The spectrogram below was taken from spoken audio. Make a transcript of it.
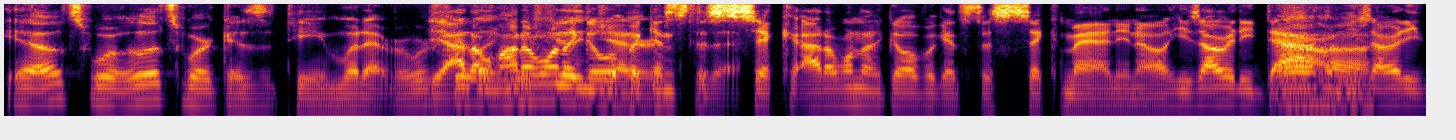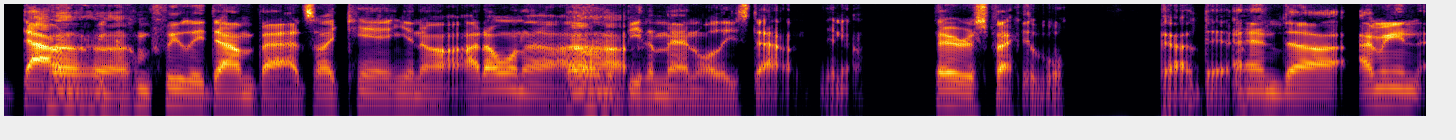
Yeah, let's work. Let's work as a team. Whatever. We're yeah, feeling, I don't. I don't want to go up against today. the sick. I don't want to go up against the sick man. You know, he's already down. Uh-huh. He's already down, uh-huh. completely down bad. So I can't. You know, I don't want to. I don't uh-huh. want to beat a man while he's down. You know, very respectable. God damn. And uh, I mean,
